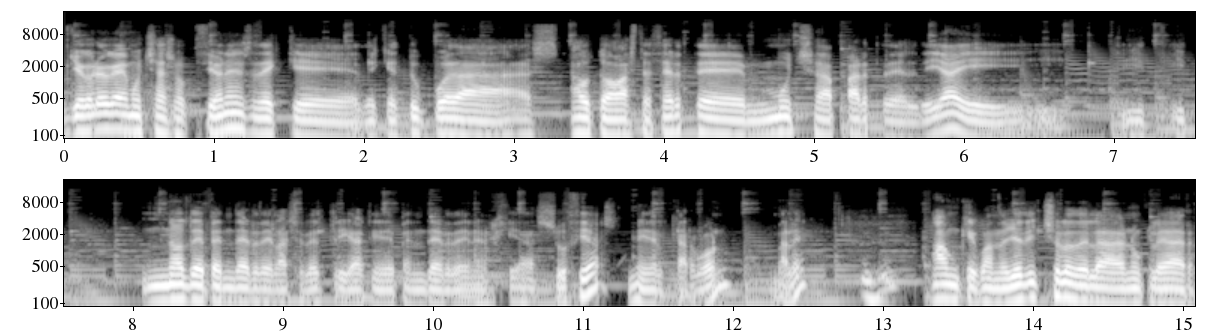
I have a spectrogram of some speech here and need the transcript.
yo creo que hay muchas opciones de que, de que tú puedas autoabastecerte mucha parte del día y, no depender de las eléctricas ni depender de energías sucias ni del carbón, ¿vale? Aunque cuando yo he dicho lo de la nuclear,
